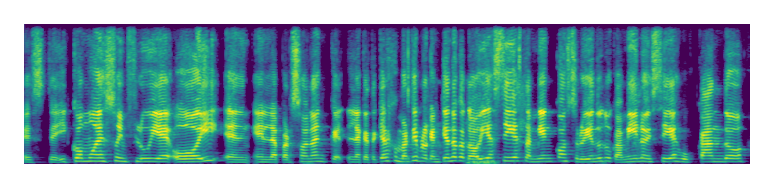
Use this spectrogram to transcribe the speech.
Este, y cómo eso influye hoy en, en la persona en, que, en, la que te quieres convertir, porque entiendo que todavía sigues también construyendo tu camino y sigues buscando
